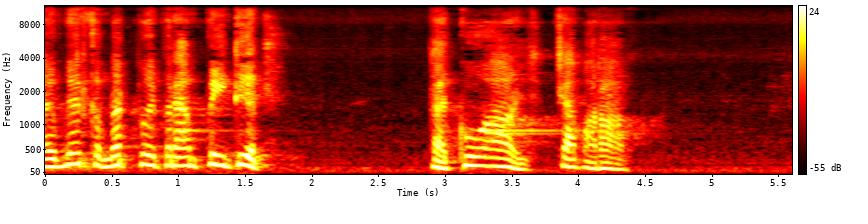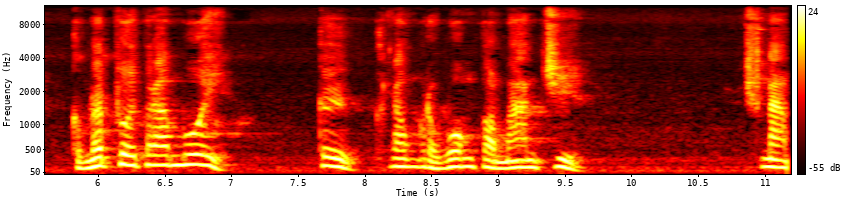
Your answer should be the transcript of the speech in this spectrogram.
នៅមានកំណត់ពួយ5ពីរទៀតតែគួរឲ្យចាប់អារម្មណ៍កំណត់ពួយ5មួយគឺក្នុងរង្វង់ប្រមាណជា ឆ្នាំ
